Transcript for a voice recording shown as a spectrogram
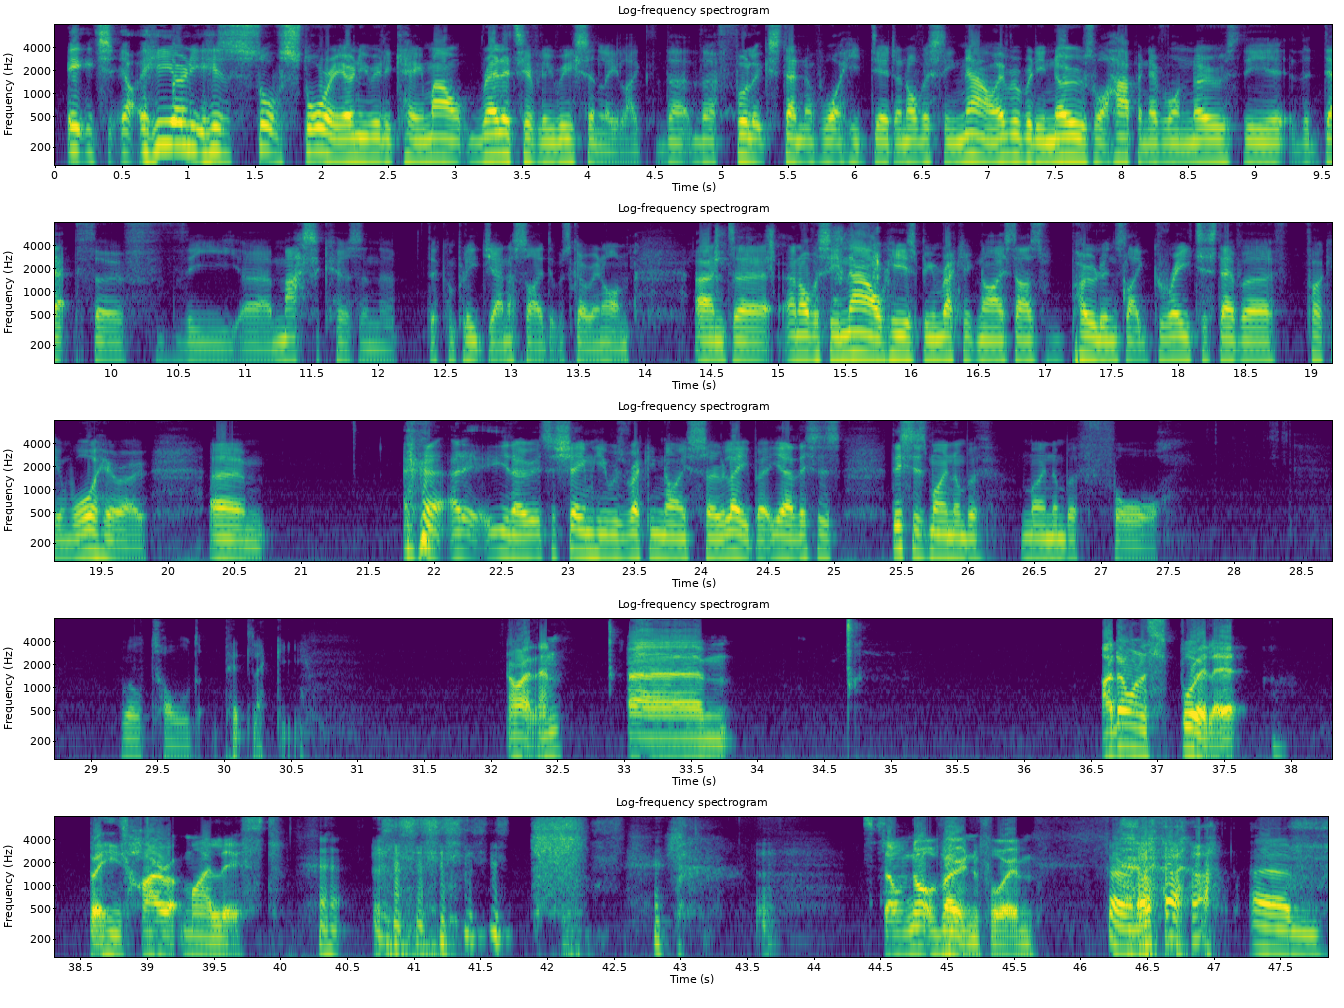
it's he only his sort of story only really came out relatively recently, like the the full extent of what he did. And obviously now everybody knows what happened. Everyone knows the the depth of the uh, massacres and the the complete genocide that was going on. and uh, and obviously now he has been recognised as Poland's like greatest ever fucking war hero. Um, and it, you know, it's a shame he was recognised so late. But yeah, this is this is my number my number four. Witold Pitlecki. All right then. Um, I don't want to spoil it, but he's higher up my list. so I'm not voting for him. Fair enough. um,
